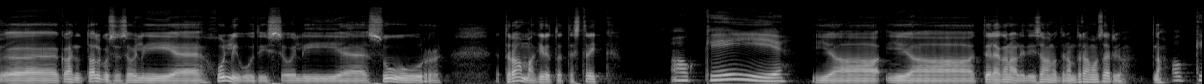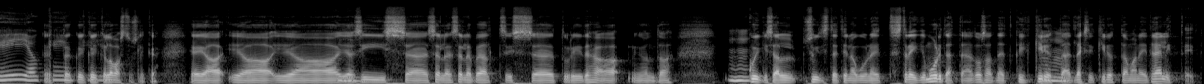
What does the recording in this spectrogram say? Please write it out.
kahe tuhandete alguses oli Hollywoodis oli suur draamakirjutajate streik. okei. Okay ja, ja telekanalid ei saanud enam draamasarju, noh okay,. Okay, et kõik, kõike lavastuslikke ja, ja, ja, ja mm, -hmm. ja siis äh, selle, selle pealt siis äh, tuli teha nii-öelda mm, -hmm. kuigi seal süüdistati nagu neid streigimurdjatena, et osad need kõik kirjutajad mm -hmm. läksid kirjutama neid reality eid.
